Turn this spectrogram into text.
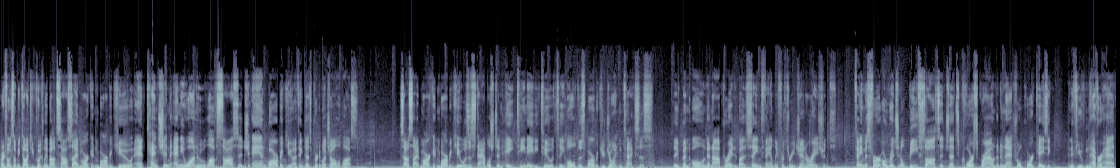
All right, folks, let me talk to you quickly about Southside Market and Barbecue. Attention, anyone who loves sausage and barbecue. I think that's pretty much all of us. Southside Market and Barbecue was established in 1882. It's the oldest barbecue joint in Texas. They've been owned and operated by the same family for three generations. Famous for original beef sausage that's coarse ground and a natural pork casing. And if you've never had,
